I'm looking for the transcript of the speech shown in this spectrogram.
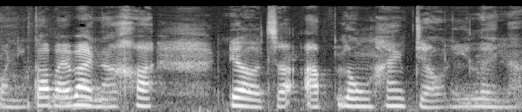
วันนี้ก็บายบายนะคะ เดี๋ยวจะอัพลงให้เดี๋ยวนี้เลยนะ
